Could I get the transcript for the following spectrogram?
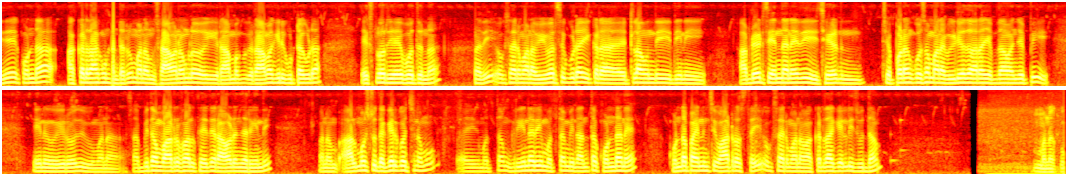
ఇదే కొండ అక్కడ దాకా ఉంటుంటారు. మనం శ్రావణంలో ఈ రామ రామగిరి గుట్ట కూడా ఎక్స్ప్లోర్ చేయబోతున్నా. అది ఒకసారి మన వ్యూవర్స్కి కూడా ఇక్కడ ఎట్లా ఉంది దీని అప్డేట్స్ ఏందనేది చేయడం చెప్పడం కోసం మన వీడియో ద్వారా చెప్దామని చెప్పి నేను ఈరోజు మన సబ్బితం వాటర్ ఫాల్స్కి అయితే రావడం జరిగింది. మనం ఆల్మోస్ట్ దగ్గరికి వచ్చినాము. ఇది మొత్తం గ్రీనరీ మొత్తం ఇదంతా కొండనే. కొండ పైనుంచి వాటర్ వస్తాయి. ఒకసారి మనం అక్కడ దాకా వెళ్ళి చూద్దాం. మనకు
